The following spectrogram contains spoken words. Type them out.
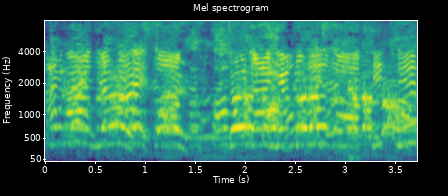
โจดานเย็บแล้วให้ศอกโจดานเย็บแล้วให้ศอกชิดชิด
